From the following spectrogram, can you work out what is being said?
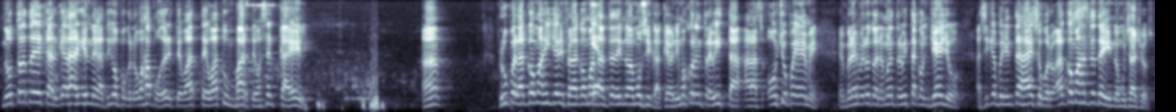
No trate de cargar a alguien negativo porque no vas a poder, te va, te va a tumbar, te va a hacer caer. ¿Ah? Rupert, algo más y Jennifer, algo más Yeah. antes de irnos a la música. Que venimos con la entrevista a las 8 pm. En breves minutos tenemos una entrevista con Yeyo. Así que pendientes a eso. Pero algo más antes de irnos, muchachos.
